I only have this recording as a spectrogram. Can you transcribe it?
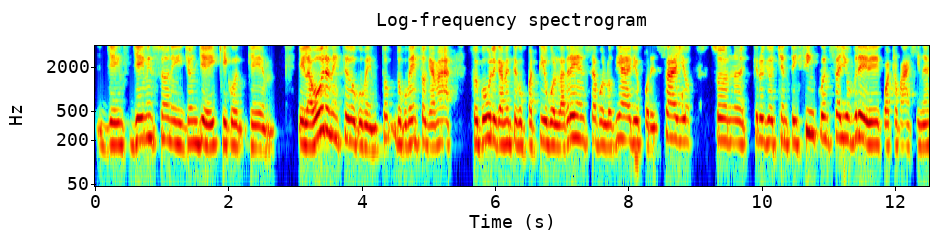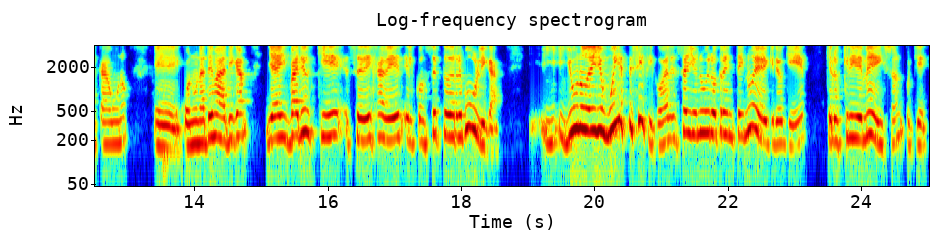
James Jameson y John Jay, que, elaboran este documento, documento que además fue públicamente compartido por la prensa, por los diarios, por ensayos, son eh, creo que 85 ensayos breves, cuatro páginas cada uno, eh, con una temática, y hay varios que se deja ver el concepto de república, y, uno de ellos muy específico, el ensayo número 39 creo que, que lo escribe Madison, porque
